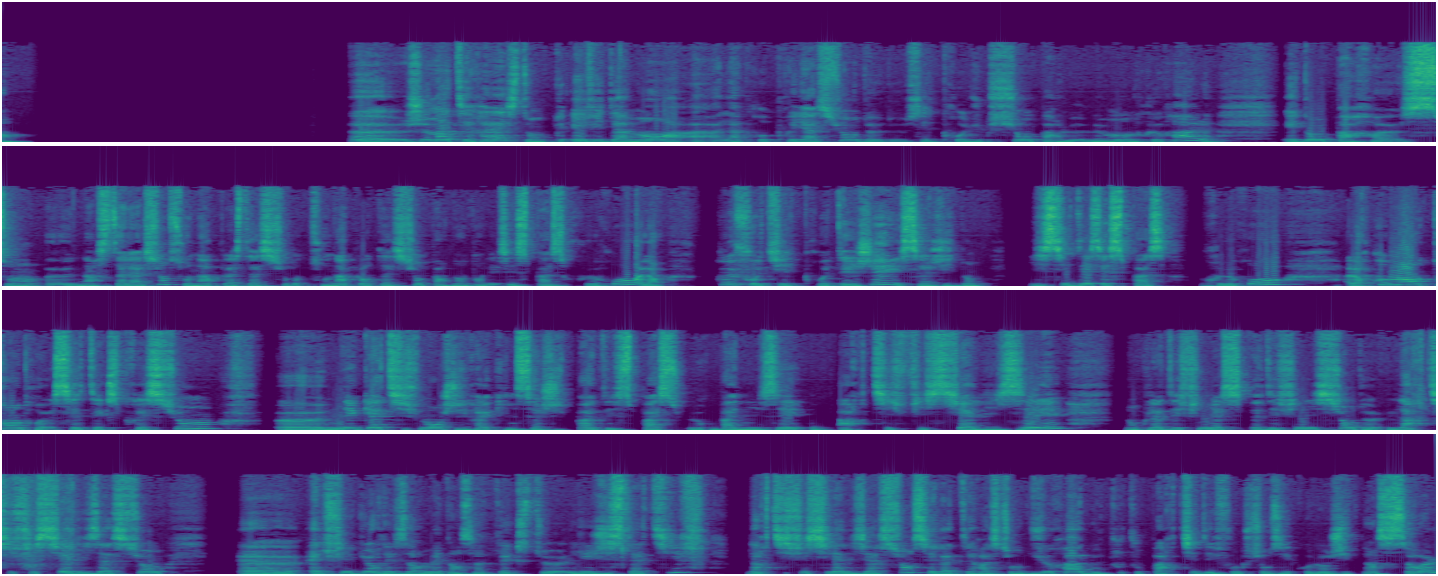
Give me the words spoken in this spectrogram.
euh, je m'intéresse donc évidemment à, l'appropriation de, cette production par le, monde rural et donc par euh, son euh, installation, son implantation, son implantation pardon, dans les espaces ruraux. Alors, que faut-il protéger? Il s'agit donc ici des espaces ruraux. Alors, comment entendre cette expression? Négativement, je dirais qu'il ne s'agit pas d'espaces urbanisés ou artificialisés, donc la, définition de l'artificialisation, euh, elle figure désormais dans un texte législatif. L'artificialisation, c'est l'altération durable de toute ou partie des fonctions écologiques d'un sol,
